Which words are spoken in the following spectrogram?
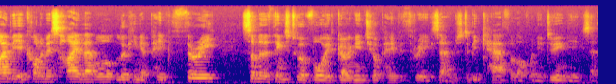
IB Economist, high level, looking at paper 3, some of the things to avoid going into your paper 3 exam, just to be careful of when you're doing the exam.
